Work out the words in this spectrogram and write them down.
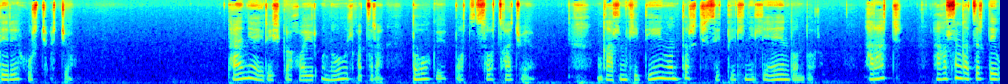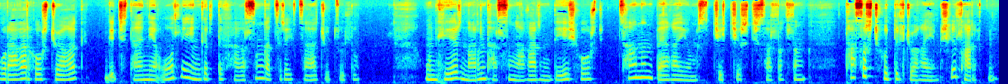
дээрээ хурч очив. Таня Иришка хоёр өнөөл газар дуугүй буц сууцгааж байв. Гал нь хэдийн унтарч сэтгэл нилээн дундуур. Хараач хагалсан газар дээгүүр агаар хөөрч байгааг гэж Таня уулын ингэрдэх хагалсан газрыг зааж үзүүлв. Үнэхээр наран талсан агаар нь дээш хөөрч цаана нь байгаа юмс чичирч салгалан тасарч хөдөлж байгаа юм шиг л харагдана.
